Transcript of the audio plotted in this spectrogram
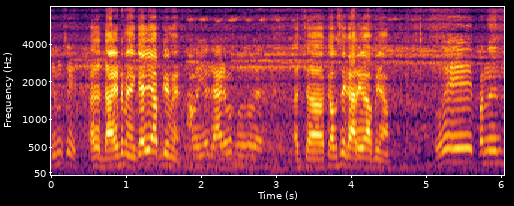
जिम से। अच्छा डाइट में है क्या ये आपके में? हाँ भैया डायट में फुल है अच्छा कब से खा रहे हो आप यहाँ? हो गए पंद्रह दिन।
